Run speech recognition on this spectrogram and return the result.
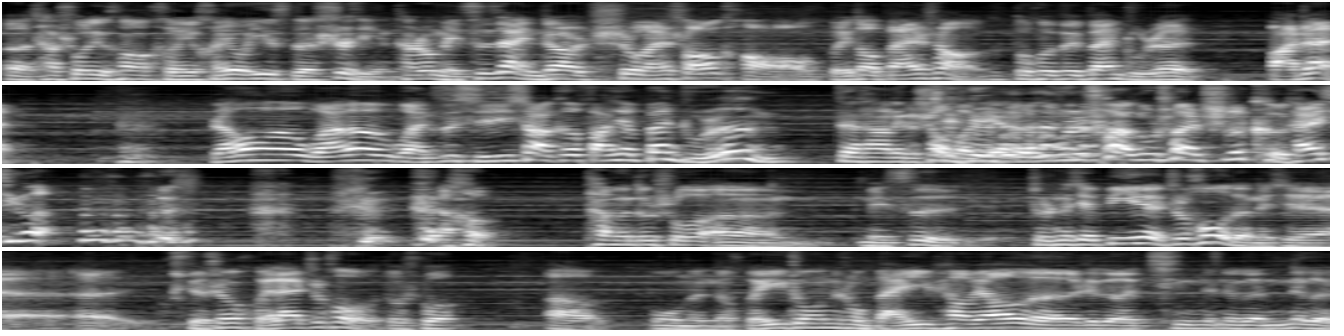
呃，他说了一个很很很有意思的事情。他说每次在你这儿吃完烧烤，回到班上都会被班主任罚站。然后呢，完了晚自习一下课，发现班主任在他那个烧烤店撸着串撸串吃的可开心了。然后他们都说，嗯，每次就是那些毕业之后的那些呃学生回来之后都说，呃，我们的回忆中那种白衣飘飘的这个青那个那个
